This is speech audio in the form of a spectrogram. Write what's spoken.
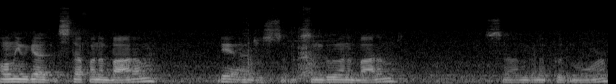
only we got stuff on the bottom. Yeah. just some, some glue on the bottom. So I'm gonna put more.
